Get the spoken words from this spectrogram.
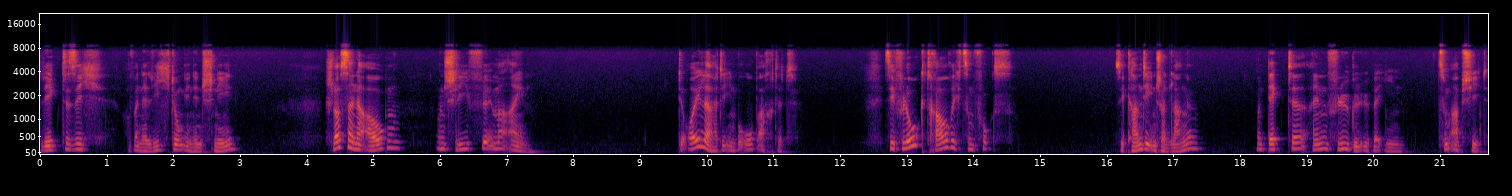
legte sich auf einer Lichtung in den Schnee, schloss seine Augen und schlief für immer ein. Die Eule hatte ihn beobachtet. Sie flog traurig zum Fuchs. Sie kannte ihn schon lange und deckte einen Flügel über ihn zum Abschied.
